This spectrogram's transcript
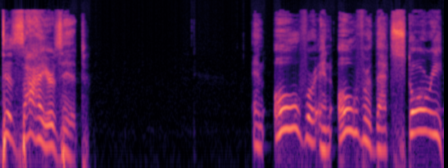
desires it. And over and over, that story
